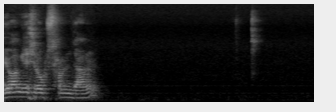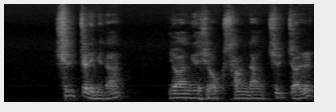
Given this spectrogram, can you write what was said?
자, 요한계시록 3장 7절입니다. 요한계시록 3장 7절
